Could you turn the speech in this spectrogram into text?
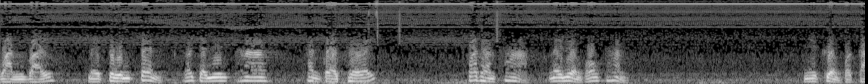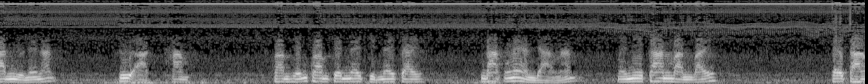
หวั่นไหวไม่ตื่นเต้นเขาจะนินทาท่านก็เฉย พราะท่านทราบในเรื่องของท่าน มีเครื่องประกันอยู่ในนั้น คืออาจทำความเห็นความเป็นในจิตในใจดักแน่นอย่างนั้น ไม่มีการหวั่นไหวไปตาม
